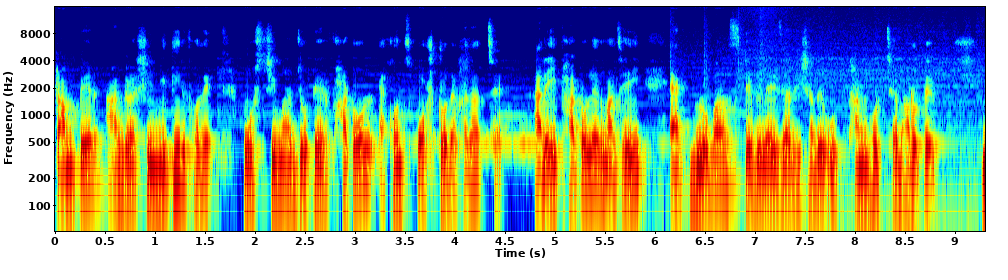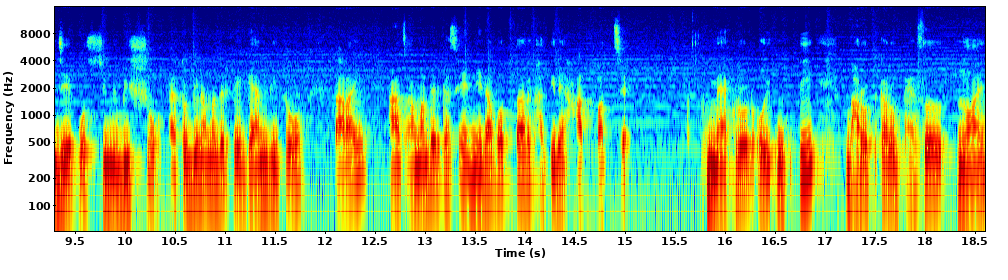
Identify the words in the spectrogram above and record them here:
ট্রাম্পের আগ্রাসী নীতির ফলে পশ্চিমা জোটের ফাটল এখন স্পষ্ট দেখা যাচ্ছে। আর এই ফাটলের মাঝেই এক গ্লোবাল স্টেবিলাইজার হিসাবে উত্থান ঘটছে ভারতের। যে পশ্চিমী বিশ্ব এতদিন আমাদেরকে জ্ঞান দিত, তারাই আজ আমাদের কাছে নিরাপত্তার খাতিরে হাত পাচ্ছে ম্যাক্রোর ওই উক্তি ভারত কারও ভ্যাসেল নয়,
